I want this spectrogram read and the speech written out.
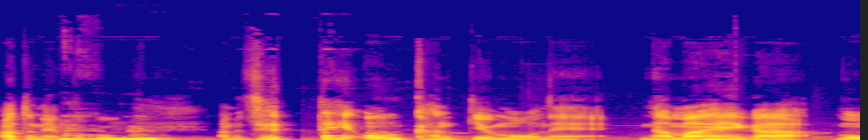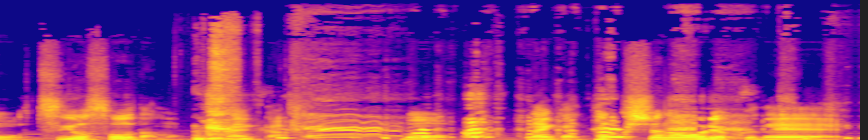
あとね僕、うんうんあの絶対音感っていうもうね名前がもう強そうだもん。なんか もうなんか特殊能力で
